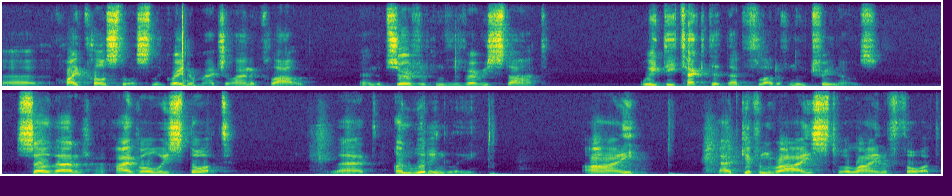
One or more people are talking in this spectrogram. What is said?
uh, quite close to us in the Greater Magellanic Cloud and observed it from the very start, we detected that flood of neutrinos. So that I've always thought that unwittingly I had given rise to a line of thought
